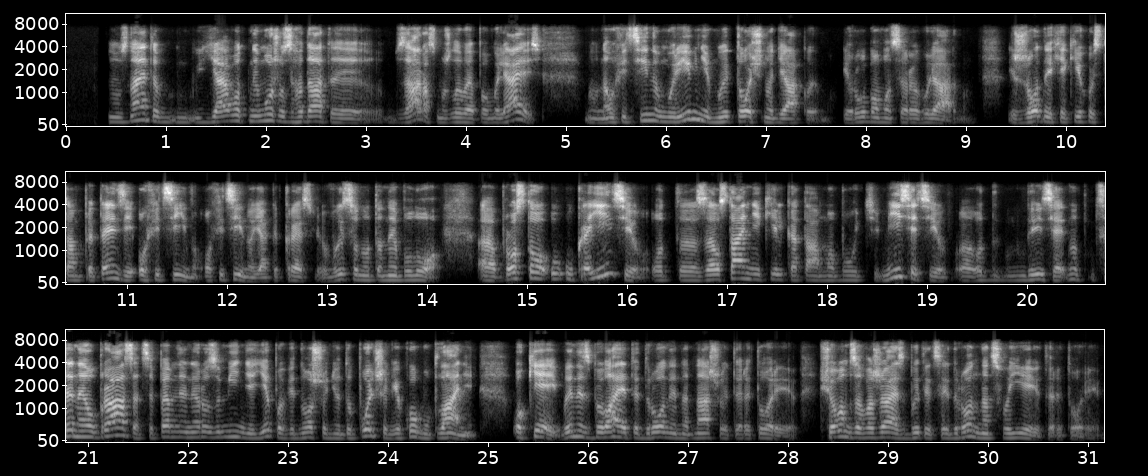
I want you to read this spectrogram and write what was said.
Ну, знаєте, я от не можу згадати зараз, можливо, я помиляюсь. Ну, на офіційному рівні ми точно дякуємо і робимо це регулярно. І жодних якихось там претензій офіційно, офіційно я підкреслюю, висунуто не було. Е, просто у українців, от е, за останні кілька там, мабуть, місяців, е, от дивіться, ну це не образа, це певне нерозуміння є по відношенню до Польщі, в якому плані. Окей, ви не збиваєте дрони над нашою територією. Що вам заважає збити цей дрон над своєю територією?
